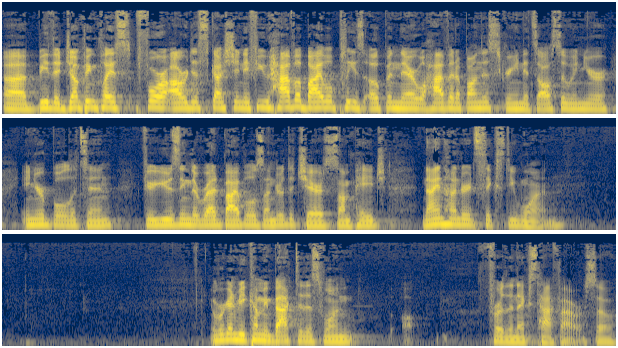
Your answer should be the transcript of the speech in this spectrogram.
uh, be the jumping place for our discussion. If you have a Bible, please open there. We'll have it up on the screen. It's also in your, in your bulletin. If you're using the red Bibles under the chairs, it's on page 961. And we're going to be coming back to this one for the next half hour. So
